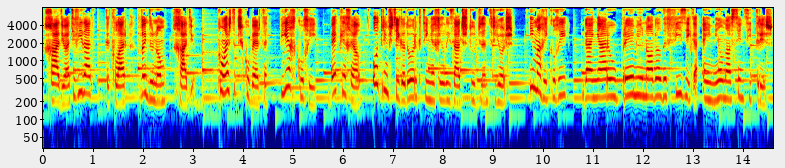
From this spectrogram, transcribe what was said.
radioatividade, que, claro, vem do nome rádio. Com esta descoberta, Pierre Curie, Becquerel, outro investigador que tinha realizado estudos anteriores, e Marie Curie ganharam o Prémio Nobel da Física em 1903,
